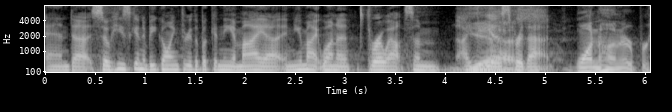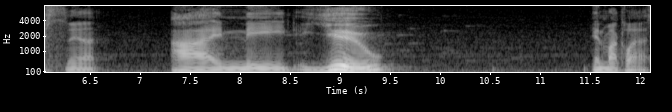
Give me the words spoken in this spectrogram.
And uh, so he's going to be going through the book of Nehemiah, and you might want to throw out some ideas yes, for that. 100%. I need you in my class.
